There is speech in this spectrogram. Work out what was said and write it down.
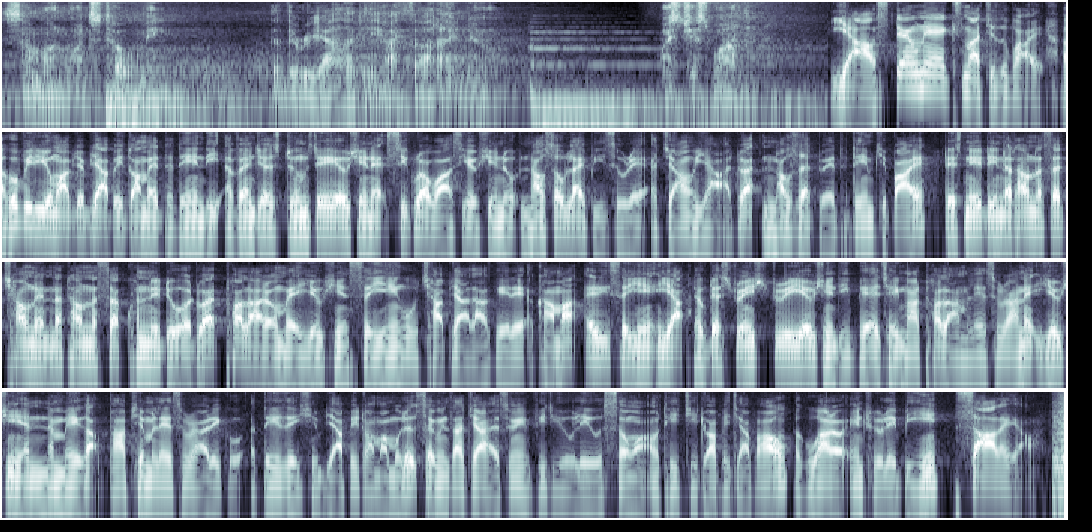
Someone once told me that the reality I thought I knew was just one. Yeah Stone X မှာချစ်သူပါတယ်အခုဗီဒီယိုမှာပြပြပေးသွားမယ့်သတင်းဒီ Avengers Doomsday ရုပ်ရှင်နဲ့ Secret Wars ရုပ်ရှင်တို့နောက်ဆုတ်လိုက်ပြီဆိုတဲ့အကြောင်းအရာအတွက်နောက်ဆက်တွဲသတင်းဖြစ်ပါတယ် Disney ဒီ2026နဲ့2029တို့အတွက်ထွက်လာတော့မယ့်ရုပ်ရှင်စည်ရင်းကိုချပြလာခဲ့တဲ့အခါမှာအဲ့ဒီစည်ရင်းအရ Doctor Strange 3ရုပ်ရှင်ဒီဘယ်အချိန်မှာထွက်လာမလဲဆိုတာနဲ့ရုပ်ရှင်ရဲ့နာမည်ကဘာဖြစ်မလဲဆိုတာတွေကိုအသေးစိတ်ရှင်းပြပေးသွားမှာမို့လို့စိတ်ဝင်စားကြရဆိုရင်ဗီဒီယိုလေးကိုဆုံးအောင်အထိကြည့်သွားပေးကြပါအောင်အခုကတော့ intro လေးပြီးရင်စလိုက်အောင်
